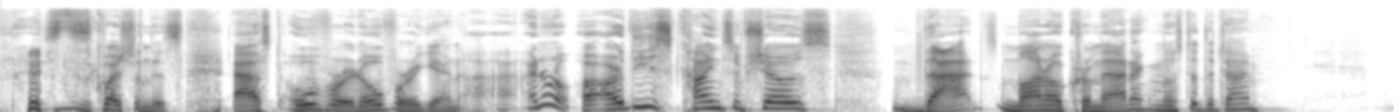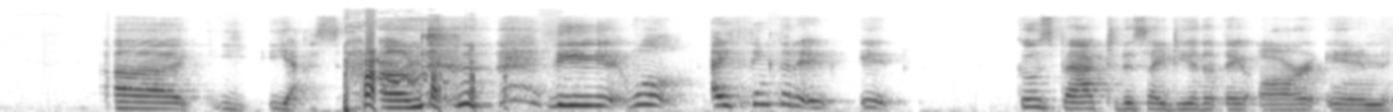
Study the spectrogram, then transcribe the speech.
this is a question that's asked over and over again. I, I don't know. Are, these kinds of shows that monochromatic most of the time? Uh, y- yes. Um, the well, I think that it it goes back to this idea that they are in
